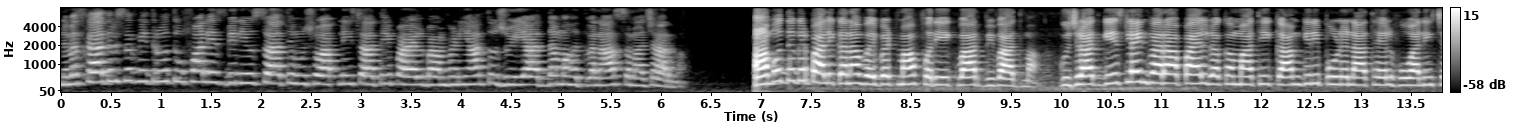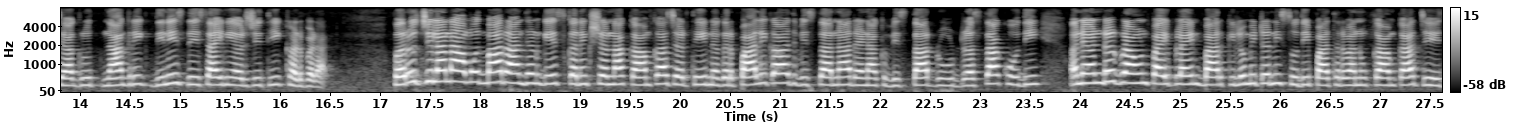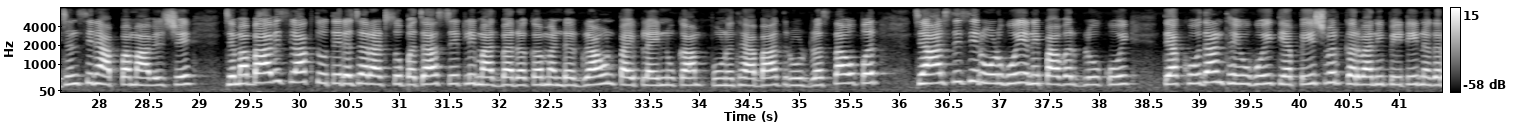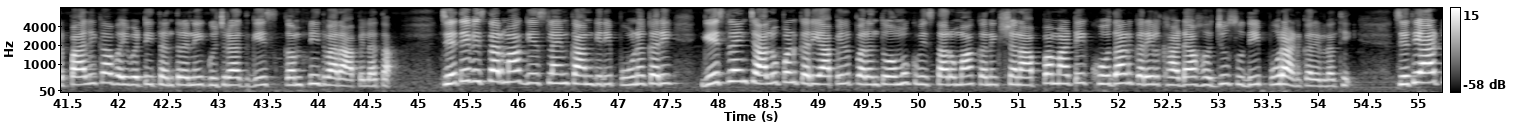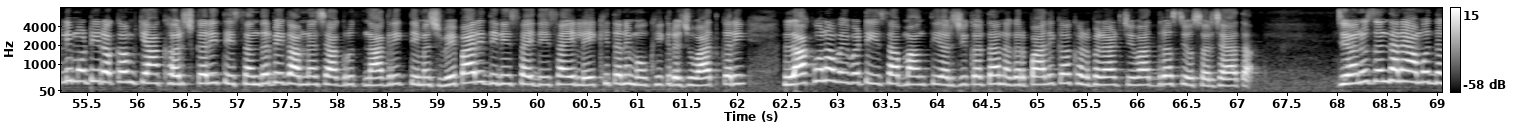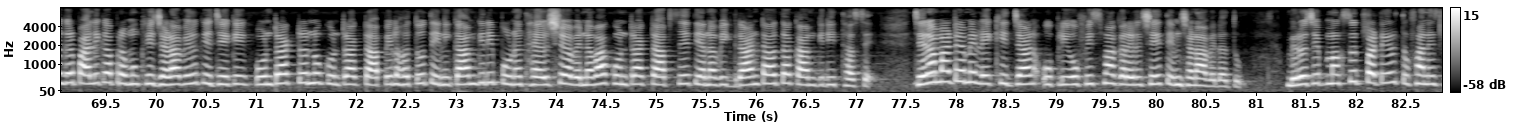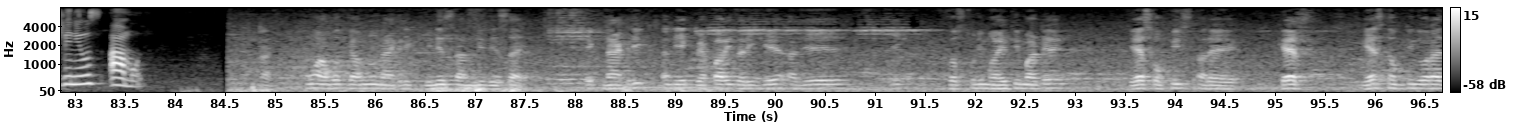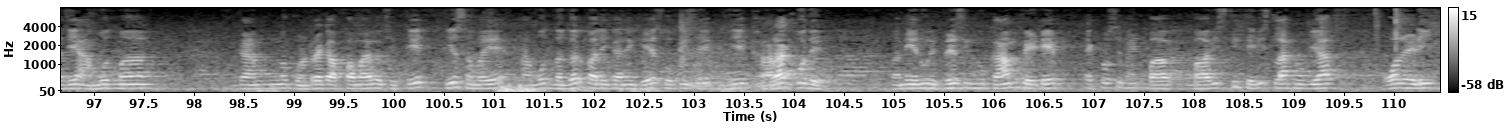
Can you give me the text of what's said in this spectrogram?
નમસ્કાર દર્શક મિત્રો, તુફાન એસબી ન્યૂઝ સાથે હું છું આપની સાથે પાયલ બાંભણિયા. તો જોઈએ આજના મહત્વના સમાચારમાં. આમોદ નગરપાલિકાના વહીવટમાં ફરી એકવાર વિવાદમાં. ગુજરાત ગેસ લાઇન દ્વારા અપાયેલ રકમમાંથી કામગીરી પૂર્ણ ના થયેલ હોવાની જાગૃત નાગરિક દિનેશ દેસાઈની અરજીથી ખળભળાટ. ભરૂચ જિલ્લાના આમોદમાં રાંધણ ગેસ કનેક્શનના કામકાજ અર્થે નગરપાલિકા વિસ્તારના રહેણાંક વિસ્તાર, રોડ, રસ્તા ખોદી અને અંડરગ્રાઉન્ડ પાઇપલાઇન બાર કિલોમીટરની સુધી પાથરવાનું કામકાજ જે એજન્સીને આપવામાં આવેલ છે, જેમાં બાવીસ લાખ તોતેર હજાર આઠસો પચાસ જેટલી માતબાર રકમ અંડરગ્રાઉન્ડ પાઇપલાઇનનું કામ પૂર્ણ થયા બાદ રોડ રસ્તા ઉપર જ્યાં આરસીસી રોડ હોય અને પાવર બ્લોક હોય, ત્યાં ખોદાણ થયું હોય, ત્યાં પેશવર્ક કરવાની પેટે નગરપાલિકા વહીવટી તંત્રને ગુજરાત ગેસ કંપની દ્વારા આપેલ હતા. જે તે વિસ્તારમાં ગેસ લાઇન કામગીરી પૂર્ણ કરી, ગેસ લાઇન ચાલુ પણ કરી આપેલ, પરંતુ અમુક વિસ્તારોમાં કનેક્શન આપવા માટે ખોદાણ કરેલ ખાડા હજુ સુધી પુરાણ કરેલ નથી. જેથી આટલી મોટી રકમ ક્યાં ખર્ચ કરી તે સંદર્ભે ગામના જાગૃત નાગરિક તેમજ વેપારી દિનેશભાઈ દેસાઈએ લેખિત અને મૌખિક રજૂઆત કરી, લાખોના વહીવટી હિસાબ માંગતી અરજી કરતા નગરપાલિકા ખળભળાટ જેવા દ્રશ્યો સર્જાયા હતા. જે અનુસંધાને આમોદ નગરપાલિકા પ્રમુખે જણાવ્યું કે જે કે કોન્ટ્રાક્ટરનો કોન્ટ્રાક્ટ આપેલ હતો તેની કામગીરી પૂર્ણ થયેલ છે. હવે નવા કોન્ટ્રાક્ટ આપશે, ત્યાં નવી ગ્રાન્ટ આવતા કામગીરી થશે. જેના માટે અમે લેખિત જાણ ઉપલી ઓફિસમાં કરેલ છે તેમ જણાવેલ હતું. Bureau chief Maksud Patel, Tufan SB news, Amod. હું આમોદ ગામનો નાગરિક દિનેશ રામજી દેસાઈ. એક નાગરિક અને એક વેપારી તરીકે આજે એક વસ્તુની માહિતી માટે ગેસ ઓફિસ અને ગેસ ગેસ કંપની દ્વારા જે આમોદમાં ગામનો કોન્ટ્રાક્ટ આપવામાં આવ્યો છે તે તે સમયે આમોદ નગરપાલિકાને ગેસ ઓફિસે જે ખાડા ખોદે અને એનું રિપ્રેસિંગનું કામ પેટે એપ્રોક્સિમેટ બાવીસથી ત્રેવીસ લાખ રૂપિયા ઓલરેડી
